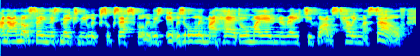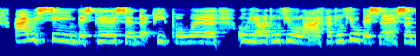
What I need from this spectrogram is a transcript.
and i'm not saying this makes me look successful. It was it was all in my head all my own narrative what i was telling myself. I was seeing this person that people were oh you know i'd love your life. I'd love your business. And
